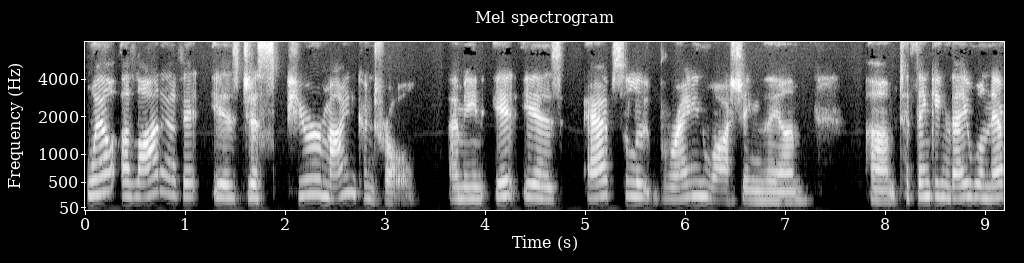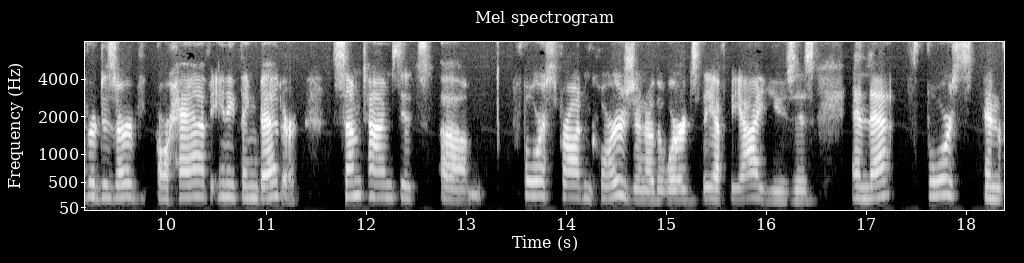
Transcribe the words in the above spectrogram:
Well, a lot of it is just pure mind control. I mean, it is absolute brainwashing them um, to thinking they will never deserve or have anything better. Sometimes it's um, force, fraud, and coercion are the words the FBI uses. And that force and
